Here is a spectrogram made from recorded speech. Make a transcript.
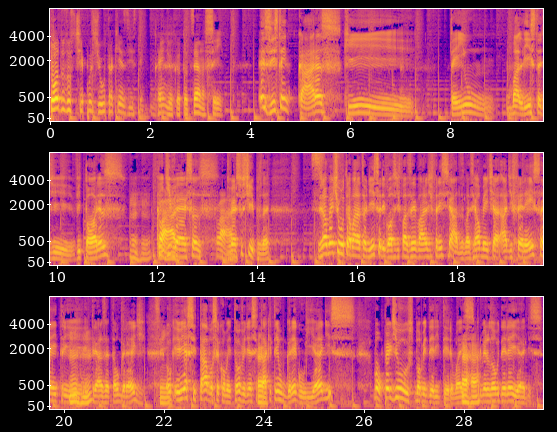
todos os tipos de ultra que existem. Entende o que eu tô dizendo? Sim. Existem caras que têm um- uma lista de vitórias Uhum. Claro. em diversas, Claro. diversos tipos, né? Geralmente o ultramaratonista ele gosta de fazer várias diferenciadas, mas realmente a, a diferença entre, entre elas é tão grande. Uhum. Eu, eu ia citar, você comentou, eu ia citar É. que tem um grego, Yannis. Bom, perdi o nome dele inteiro, mas Aham. o primeiro nome dele é Yannis.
